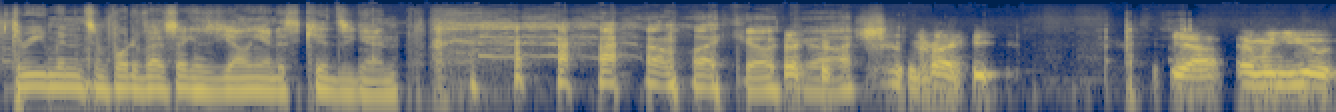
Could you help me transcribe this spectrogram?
three minutes and 45 seconds yelling at his kids again. I'm like, oh gosh. Right. Yeah, and when you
